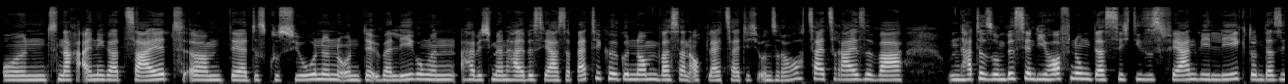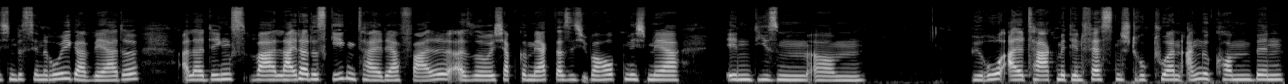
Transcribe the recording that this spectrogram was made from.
Und nach einiger Zeit ähm, der Diskussionen und der Überlegungen habe ich mir ein halbes Jahr Sabbatical genommen, was dann auch gleichzeitig unsere Hochzeitsreise war und hatte so ein bisschen die Hoffnung, dass sich dieses Fernweh legt und dass ich ein bisschen ruhiger werde. Allerdings war leider das Gegenteil der Fall. Also ich habe gemerkt, dass ich überhaupt nicht mehr in diesem ähm, Büroalltag mit den festen Strukturen angekommen bin,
